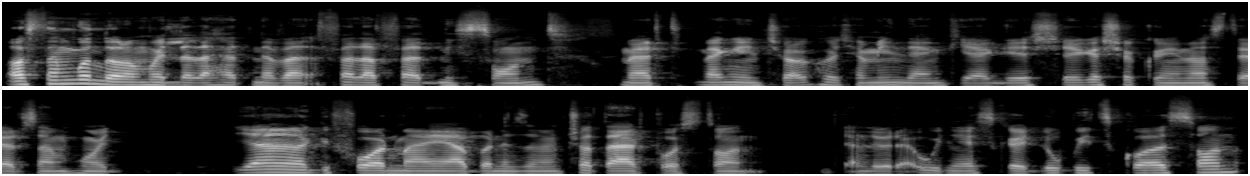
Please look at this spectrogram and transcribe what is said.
Azt nem gondolom, hogy le lehetne felefedni szont, mert megint csak, hogyha mindenki egészséges, akkor én azt érzem, hogy jelenlegi formájában ezen a csatárposzton előre úgy néz ki, hogy Lubic Colson,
